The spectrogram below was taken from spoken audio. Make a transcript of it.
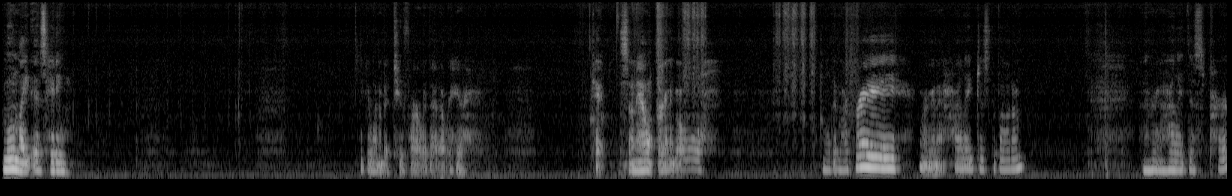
moonlight is hitting. I think I went a bit too far with that over here. Okay, so now we're going to go a little bit more gray. We're going to highlight just the bottom. And then we're going to highlight this part.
